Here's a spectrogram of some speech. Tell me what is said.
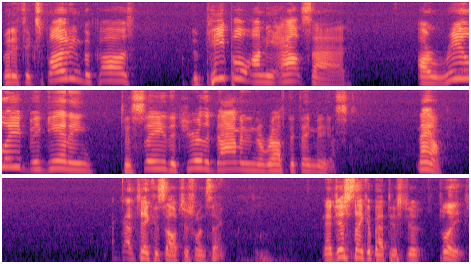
but it's exploding because the people on the outside are really beginning to see that you're the diamond in the rough that they missed. Now, I've got to take this off just one second. Now, just think about this, just, please.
